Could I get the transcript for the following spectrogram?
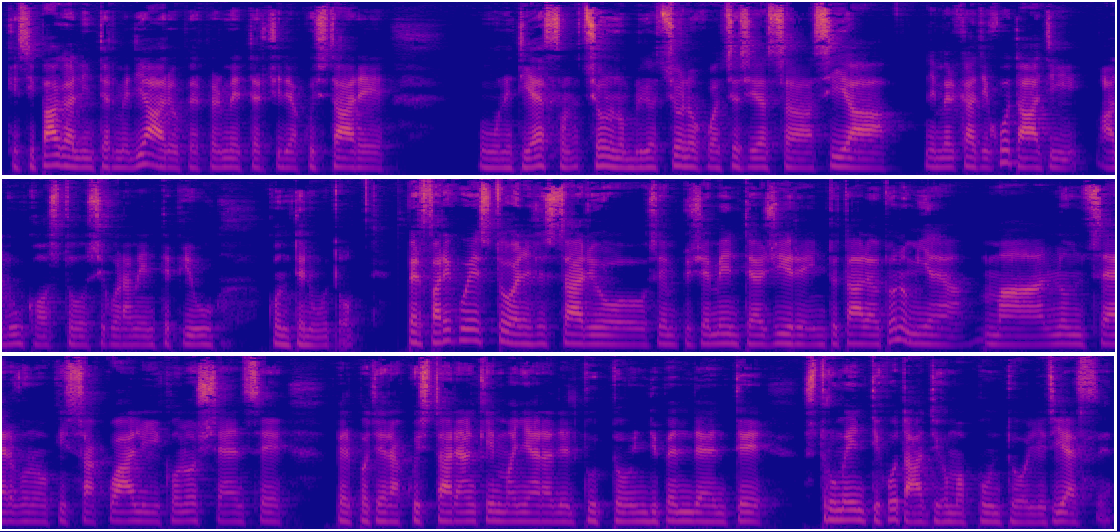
che si paga all'intermediario per permetterci di acquistare un ETF, un'azione, un'obbligazione o qualsiasi essa sia nei mercati quotati ad un costo sicuramente più contenuto. Per fare questo è necessario semplicemente agire in totale autonomia, ma non servono chissà quali conoscenze per poter acquistare anche in maniera del tutto indipendente strumenti quotati come appunto gli ETF.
